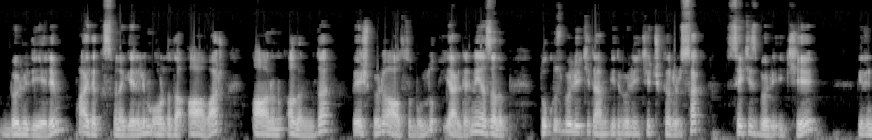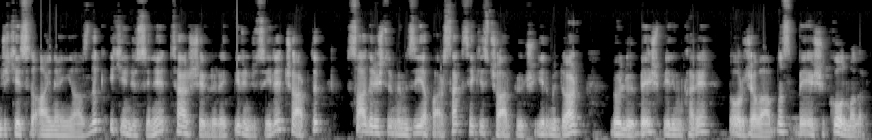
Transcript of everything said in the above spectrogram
Bölü diyelim. Payda kısmına gelelim. Orada da A var. A'nın alanını da 5 bölü 6 bulduk. Yerlerine yazalım. 9 bölü 2'den 1 bölü 2 çıkarırsak 8 bölü 2. Birinci kesiri aynen yazdık. İkincisini ters çevirerek birincisiyle çarptık. Sadeleştirmemizi yaparsak 8 çarpı 3 24 bölü 5 birim kare doğru cevabımız B şıkkı olmalı.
